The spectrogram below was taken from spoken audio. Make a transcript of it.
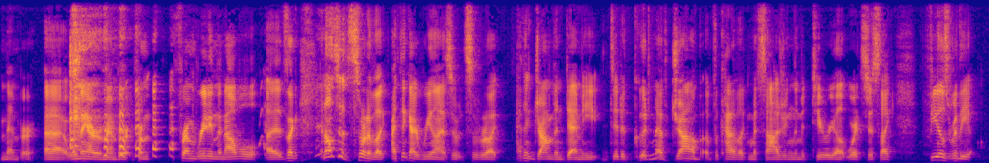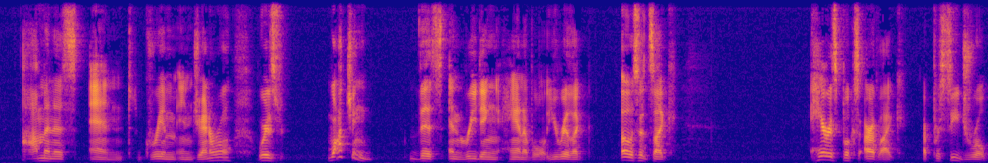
remember uh one thing I remember from from reading the novel uh, it's like and also it's sort of like I think I realized it's sort of like I think Jonathan Demme did a good enough job of kind of like massaging the material where it's just like feels really ominous and grim in general whereas watching this and reading Hannibal you really like oh so it's like Harris books are like a procedural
